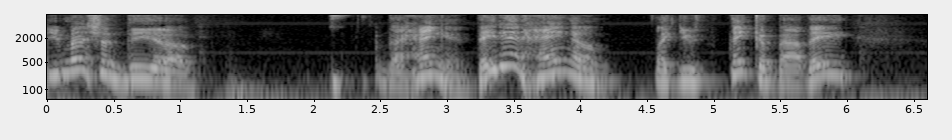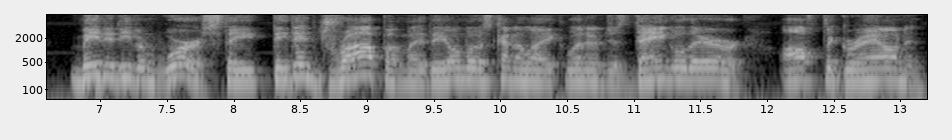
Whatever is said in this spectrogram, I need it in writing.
You mentioned the uh, the hanging. They didn't hang him like you think about. They made it even worse. They they didn't drop him. They almost kind of like let him just dangle there or off the ground. And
